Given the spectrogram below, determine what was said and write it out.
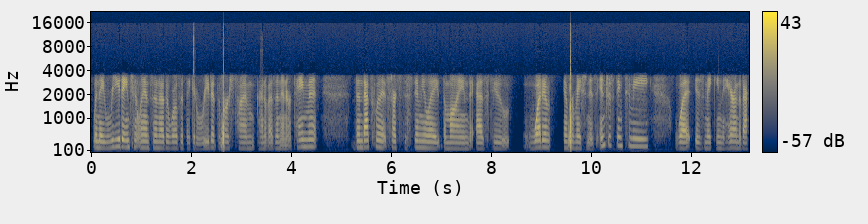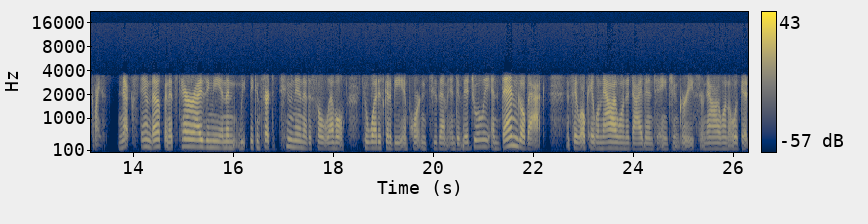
when they read Ancient Lands and Other Worlds, if they could read it the first time kind of as an entertainment, then that's when it starts to stimulate the mind as to what information is interesting to me, what is making the hair on the back of my neck stand up and it's terrorizing me and then we, they can start to tune in at a soul level to what is going to be important to them individually and then go back and say well, okay well now i want to dive into ancient greece or now i want to look at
